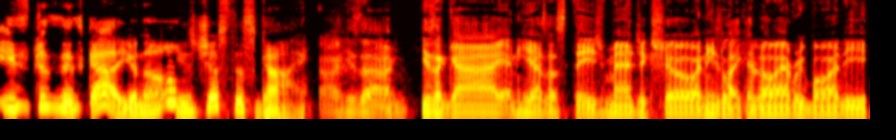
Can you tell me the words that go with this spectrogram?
He's just this guy, you know. He's just this guy. Uh, he's a he's a guy, and he has a stage magic show, and he's like, "Hello, everybody!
